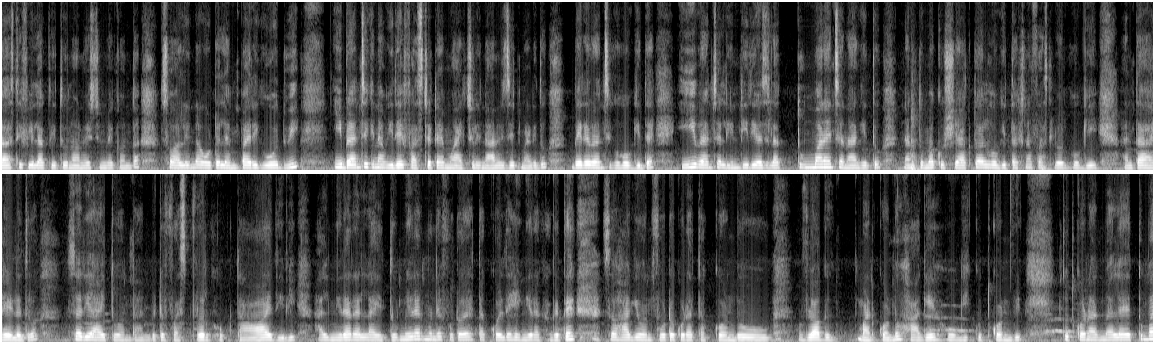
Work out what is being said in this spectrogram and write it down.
ಜಾಸ್ತಿ ಫೀಲ್ ಆಗ್ತಿತ್ತು ನಾನ್ ವೆಜ್ ತಿನ್ನಬೇಕು ಅಂತ. ಸೊ ಅಲ್ಲಿಂದ ಹೋಟೆಲ್ ಎಂಪೈರಿಗೆ ಹೋದ್ವಿ. ಈ ಬ್ರಾಂಚಿಗೆ ನಾವು ಇದೇ ಫಸ್ಟ್ ಟೈಮು ಆ್ಯಕ್ಚುಲಿ ನಾನು ವಿಸಿಟ್ ಮಾಡಿದ್ದು, ಬೇರೆ ಬ್ರಾಂಚಿಗೆ ಹೋಗಿದ್ದೆ. ಈ ಬ್ರಾಂಚಲ್ಲಿ ಇಂಟೀರಿಯರ್ಸ್ ಎಲ್ಲ ತುಂಬಾ ಚೆನ್ನಾಗಿತ್ತು. ನಂಗೆ ತುಂಬ ಖುಷಿ ಆಗ್ತು. ಅಲ್ಲಿ ಹೋಗಿದ ತಕ್ಷಣ ಫಸ್ಟ್ ಫ್ಲೋರ್ಗೆ ಹೋಗಿ ಅಂತ ಹೇಳಿದ್ರು. ಸರಿ ಆಯಿತು ಅಂತ ಅಂದ್ಬಿಟ್ಟು ಫಸ್ಟ್ ಫ್ಲೋರ್ಗೆ ಹೋಗ್ತಾ ಇದ್ದೀವಿ. ಅಲ್ಲಿ ಮಿರರ್ ಎಲ್ಲ ಇತ್ತು. ಮಿರರ್ ಮುಂದೆ ಫೋಟೋ ತಕ್ಕೊಳ್ದೆ ಹೆಂಗಿರೋಕ್ಕಾಗುತ್ತೆ. ಸೊ ಹಾಗೆ ಒಂದು ಫೋಟೋ ಕೂಡ ತಕ್ಕೊಂಡು ವ್ಲಾಗ್ ಮಾಡಿಕೊಂಡು ಹಾಗೆ ಹೋಗಿ ಕುತ್ಕೊಂಡ್ವಿ. ಕುತ್ಕೊಂಡಾದ್ಮೇಲೆ ತುಂಬಾ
